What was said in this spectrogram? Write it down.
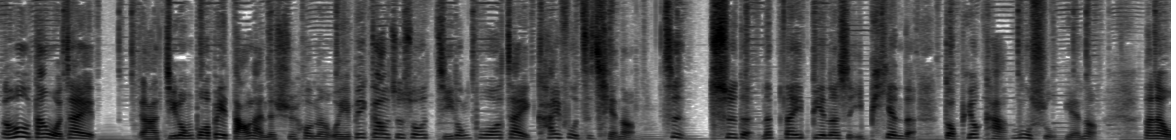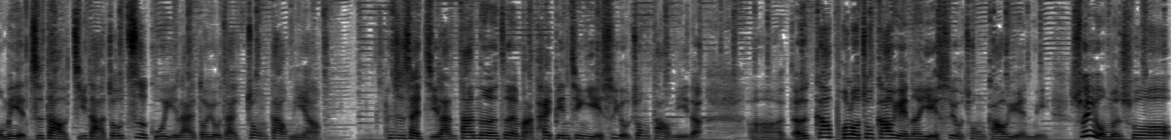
然后当我在啊吉隆坡被导览的时候呢，我也被告知说，吉隆坡在开埠之前呢，是吃的那那一边呢是一片的 dopioka 木薯园呢。当然，我们也知道吉打州自古以来都有在种稻米啊，甚至在吉兰丹呢，在马泰边境也是有种稻米的。呃，而高婆罗洲高原呢，也是有种高原米，所以我们说，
